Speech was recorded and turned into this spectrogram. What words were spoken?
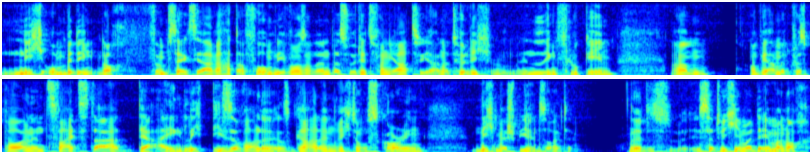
nicht unbedingt noch fünf, sechs Jahre hat auf hohem Niveau, sondern das wird jetzt von Jahr zu Jahr natürlich in den Sinkflug gehen. Ähm, und wir haben mit Chris Paul einen Zweitstar, der eigentlich diese Rolle, also gerade in Richtung Scoring, nicht mehr spielen sollte. Ne, das ist natürlich jemand, der immer noch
